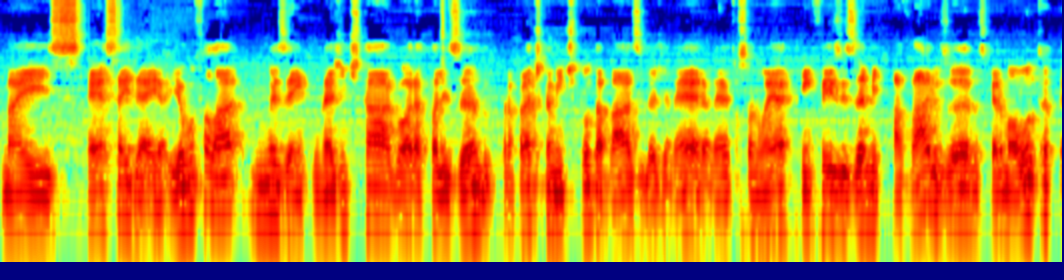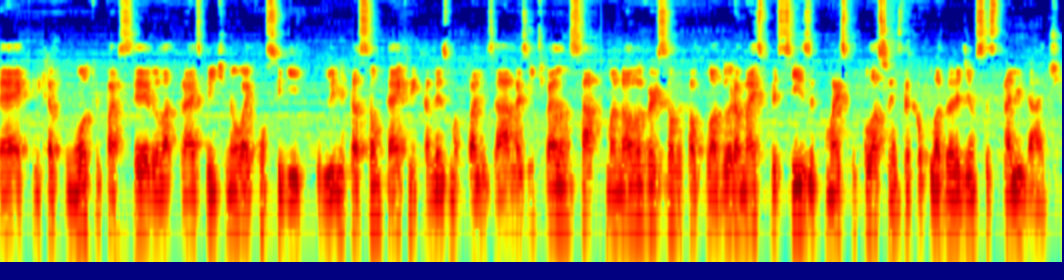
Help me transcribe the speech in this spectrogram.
mas essa é a ideia. E eu vou falar um exemplo, né? A gente está agora atualizando para praticamente toda a base da Genera, né? Só não é quem fez o exame há vários anos, que era uma outra técnica com outro parceiro lá atrás, que a gente não vai conseguir, por limitação técnica mesmo, atualizar, mas a gente vai lançar uma nova versão da calculadora mais precisa, com mais populações, da calculadora de ancestralidade.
